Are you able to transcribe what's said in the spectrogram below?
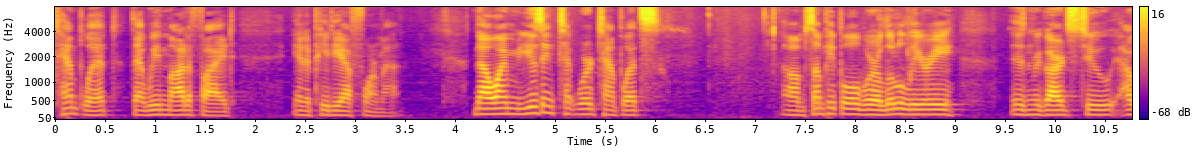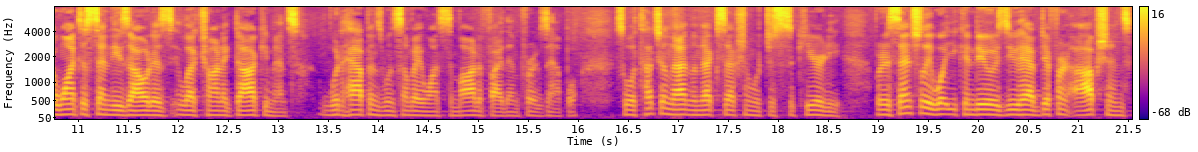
template that we modified in a PDF format. Now, I'm using Word templates. Um, some people were a little leery in regards to I want to send these out as electronic documents. What happens when somebody wants to modify them, for example? So we'll touch on that in the next section, which is security. But essentially, what you can do is you have different options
